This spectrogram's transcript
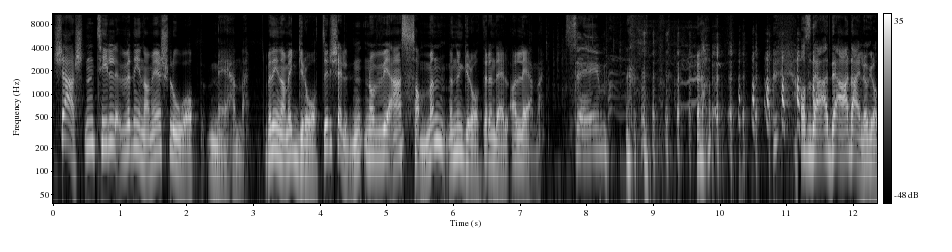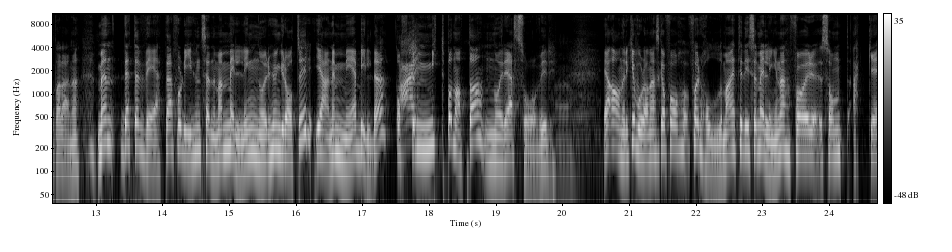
Kjæresten til venninna mi slo opp med henne. Venninna mi gråter sjelden når vi er sammen, men hun gråter en del alene. Same. Altså, det er, det er deilig å gråte alene. Men dette vet jeg fordi hun sender meg melding når hun gråter, gjerne med bilde, ofte Nei. midt på natta når jeg sover. Jeg aner ikke hvordan jeg skal få forholde meg til disse meldingene, for sånt er ikke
